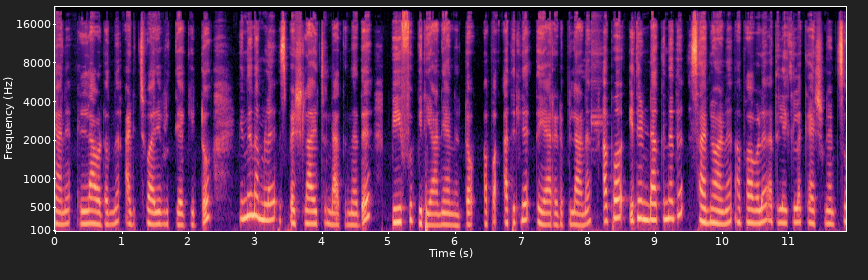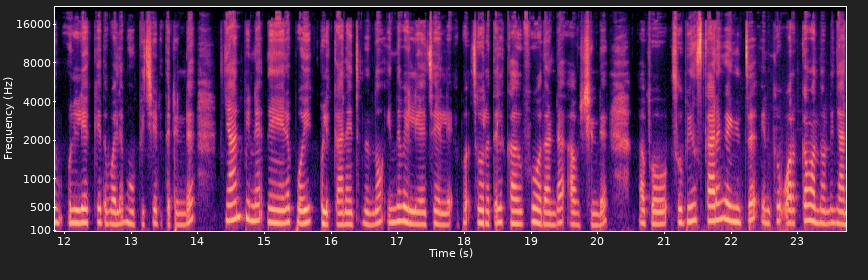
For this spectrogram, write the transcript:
ഞാൻ എല്ലാവരും ഒന്ന് അടിച്ചു വാരി വൃത്തിയാക്കിയിട്ടു. ഇന്ന് നമ്മൾ സ്പെഷ്യലായിട്ട് ഉണ്ടാക്കുന്നത് ബീഫ് ബിരിയാണിയാണ് കേട്ടോ അപ്പോൾ അതിന്റെ തയ്യാറെടുപ്പിലാണ്. അപ്പോൾ ഇത് ഉണ്ടാക്കുന്നത് സനുവാണ് അപ്പോൾ അവൾ അതിലേക്കുള്ള കാഷ്യൂ നട്ട്സും ഉള്ളിയൊക്കെ ഇതുപോലെ മൂപ്പിച്ചെടുത്തിട്ടുണ്ട്. ഞാൻ പിന്നെ നേരെ പോയി കുളിക്കാനായിട്ട് നിന്നു. ഇന്ന് വെള്ളിയാഴ്ചയല്ലേ. അപ്പോൾ സൂറത്തിൽ കർഫ് ഓതാണ്ട് ആവശ്യമുണ്ട് അപ്പോൾ സുബി നിസ്കാരം കഴിഞ്ഞിട്ട് എനിക്ക് ഉറക്കം വന്നുകൊണ്ട് ഞാൻ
